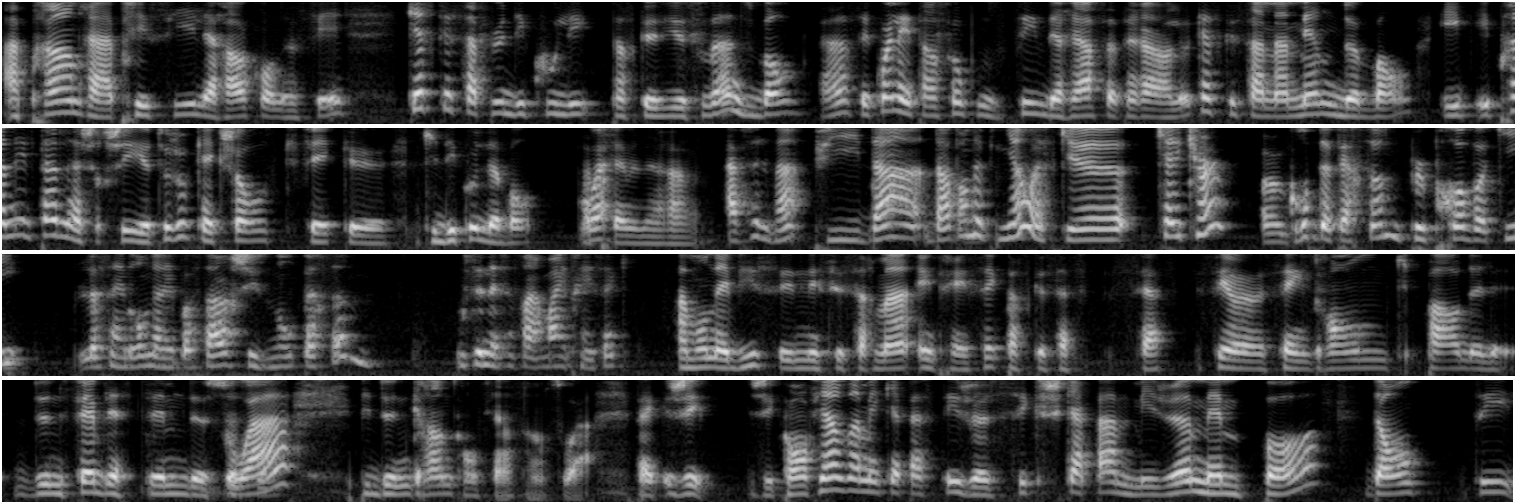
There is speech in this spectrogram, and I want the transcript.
Apprendre à apprécier l'erreur qu'on a fait. Qu'est-ce que ça peut découler? Parce qu'il y a souvent du bon. Hein? C'est quoi l'intention positive derrière cette erreur-là? Qu'est-ce que ça m'amène de bon? Et, prenez le temps de la chercher. Il y a toujours quelque chose qui fait que, qui découle de bon après une erreur. Absolument. Puis, dans, dans ton opinion, est-ce que quelqu'un un groupe de personnes peut provoquer le syndrome de l'imposteur chez une autre personne? Ou c'est nécessairement intrinsèque? À mon avis, c'est nécessairement intrinsèque parce que ça, ça c'est un syndrome qui part d'une faible estime de soi, puis d'une grande confiance en soi. Fait j'ai confiance dans mes capacités, je sais que je suis capable, mais je m'aime pas. Donc,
